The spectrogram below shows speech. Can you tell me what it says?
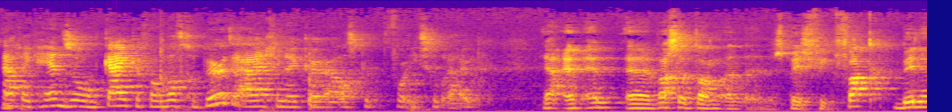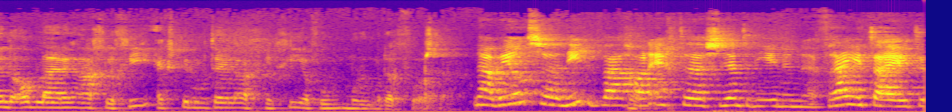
eigenlijk hands-on kijken van wat gebeurt er eigenlijk als ik het voor iets gebruik. Ja, en, en was dat dan een, een, specifiek vak binnen de opleiding archeologie, experimentele archeologie, of hoe moet ik me dat voorstellen? Nou, bij ons niet. Het waren gewoon echt studenten die in hun vrije tijd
